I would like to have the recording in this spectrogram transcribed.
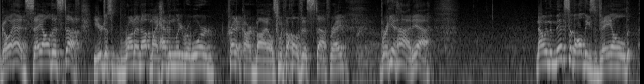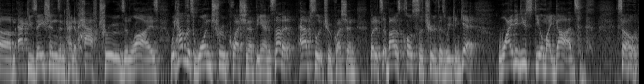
go ahead, say all this stuff. You're just running up my heavenly reward credit card miles with all of this stuff, right? Bring it on, Bring it on yeah. Now, in the midst of all these veiled um, accusations and kind of half truths and lies, we have this one true question at the end. It's not an absolute true question, but it's about as close to the truth as we can get. Why did you steal my gods? So,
